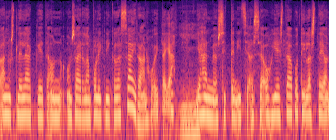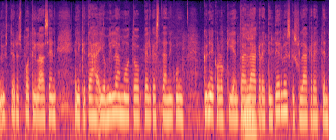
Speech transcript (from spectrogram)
annostelee lääkkeitä on, on sairaalan poliklinikalla sairaanhoitaja. Mm-hmm. Ja hän myös sitten itse asiassa ohjeistaa potilasta ja on yhteydessä potilaaseen. Eli tähän ei ole millään muotoa pelkästään niin kuin gynekologien tai mm-hmm. lääkäreiden, terveyskeskuslääkäreiden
